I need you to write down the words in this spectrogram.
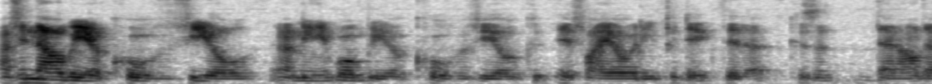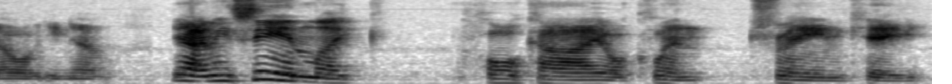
I think that'll be a cool reveal. I mean, it won't be a cool reveal if I already predicted it, because then I'll already know. Yeah, I mean, seeing, like, Hawkeye or Clint train Kate,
